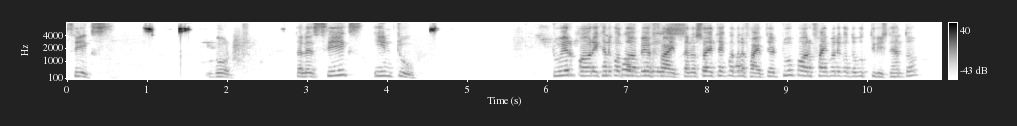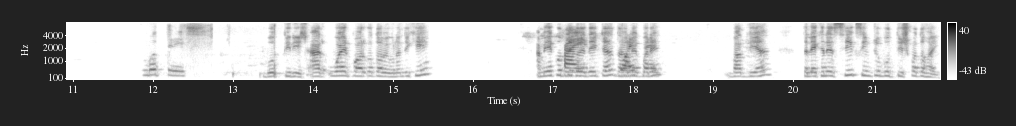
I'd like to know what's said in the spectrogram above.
সিক্স গুড তাহলে সিক্স ইন্টু টু এর পাওয়ার এখানে কত হবে? বত্রিশ। ফাইভ কারণ ছয় থাকবে তাহলে ফাইভ তাহলে টু পাওয়ার ফাইভ মানে কত? বত্রিশ দেখেন তো। বত্রিশ। বত্রিশ। আর ওয়াই এর পাওয়ার কত হবে বলেন দেখি। আমি একত্রে করে. দিই এটা তাহলে একবারে বাদ দিয়া তাহলে এখানে সিক্স ইন্টু বত্রিশ কত হয়?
